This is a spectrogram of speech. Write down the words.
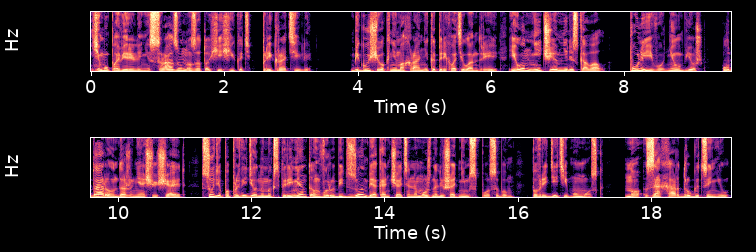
Ему поверили не сразу, но зато хихикать прекратили. Бегущего к ним охранника перехватил Андрей, и он ничем не рисковал. Пули его не убьешь, удары он даже не ощущает. Судя по проведенным экспериментам, вырубить зомби окончательно можно лишь одним способом – повредить ему мозг. Но Захар друга ценил,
